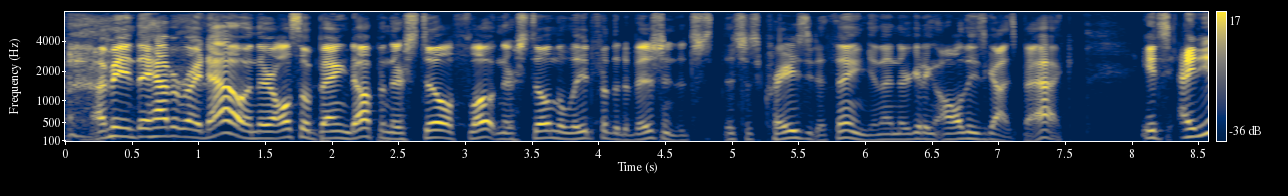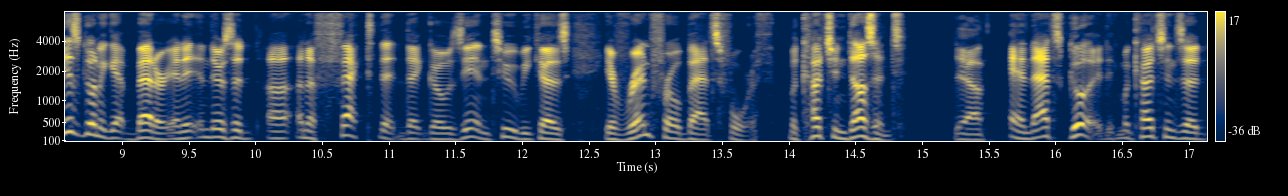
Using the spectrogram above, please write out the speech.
I mean, they have it right now, and they're also banged up, and they're still afloat, and they're still in the lead for the division. It's just, it's just crazy to think, and then they're getting all these guys back. It's it is going to get better, and, it, and there's a uh, an effect that that goes in too because if Renfroe bats fourth, McCutchen doesn't. Yeah. And that's good. McCutchen's a,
